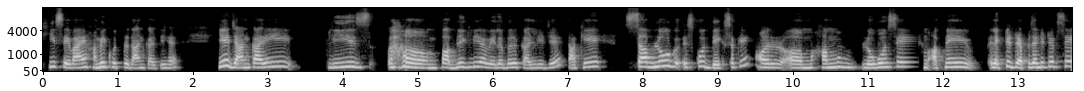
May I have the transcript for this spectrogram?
ही सेवाएँ हमें खुद प्रदान करती है ये जानकारी प्लीज़ पब्लिकली अवेलेबल कर लीजिए ताकि सब लोग इसको देख सके और हम लोगों से अपने इलेक्टेड रिप्रेजेंटेटिव से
